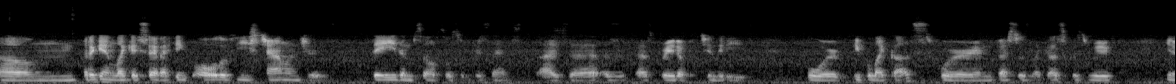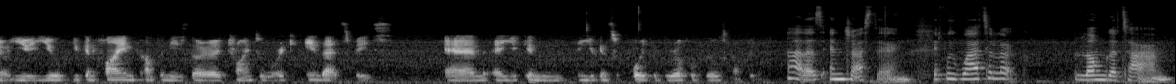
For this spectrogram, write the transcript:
Um, but again, like I said, I think all of these challenges, they themselves also present as, as, as great opportunities for people like us, for investors like us, because we're, you know, you, you, you can find companies that are trying to work in that space and and you can and you can support the growth of those companies. Ah, that's interesting. If we were to look longer term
